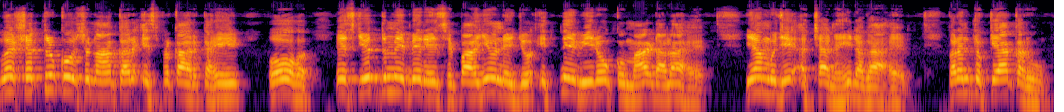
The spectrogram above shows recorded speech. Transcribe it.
वह शत्रु को सुनाकर इस प्रकार कहे, ओह, इस युद्ध में मेरे सिपाहियों ने जो इतने वीरों को मार डाला है, यह मुझे अच्छा नहीं लगा है। परंतु क्या करूँ?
